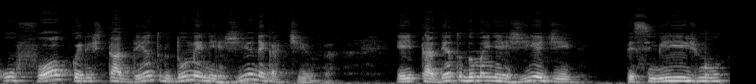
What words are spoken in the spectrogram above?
o foco ele está dentro de uma energia negativa ele está dentro de uma energia de pessimismo,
